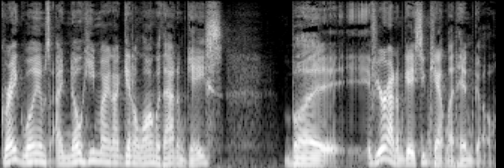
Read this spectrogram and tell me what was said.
Gregg Williams, I know he might not get along with Adam Gase, but if you're Adam Gase, you can't let him go.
